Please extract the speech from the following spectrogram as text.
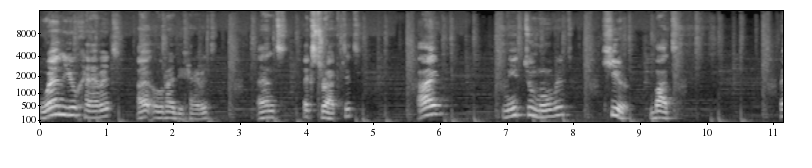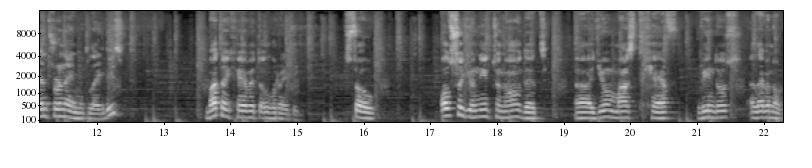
when you have it I already have it and extract it I need to move it here but and rename it like this but I have it already. So also you need to know that uh, you must have Windows 11 or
